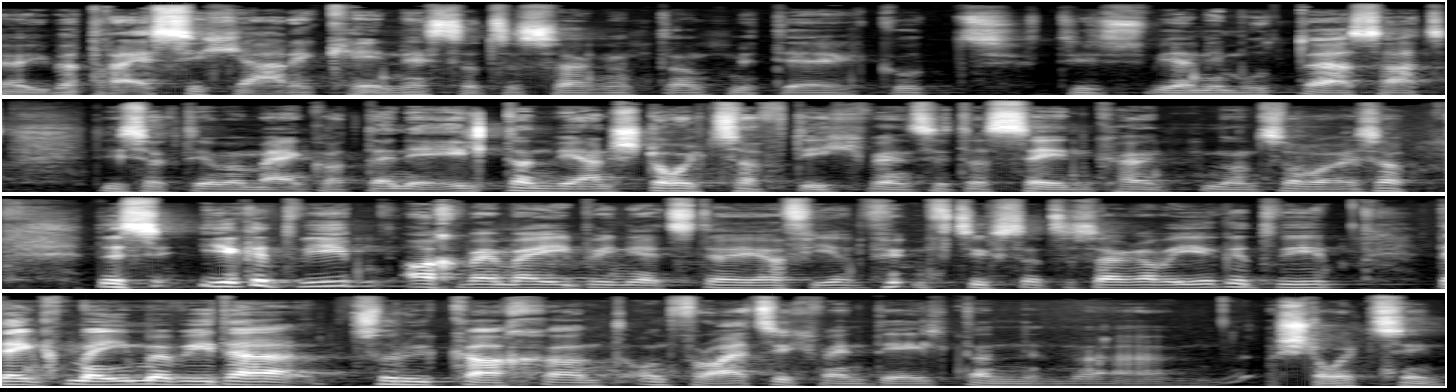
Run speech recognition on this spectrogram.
ja, über 30 Jahre kenne sozusagen und, und mit der gut, die ist wie eine Mutterersatz, die sagt immer, mein Gott, deine Eltern wären stolz auf dich, wenn sie das sehen könnten und so. Also das irgendwie, auch wenn man, ich bin jetzt ja 54 sozusagen, aber irgendwie denkt man immer wieder zurück auch und, und freut sich, wenn die Eltern äh, stolz sind,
